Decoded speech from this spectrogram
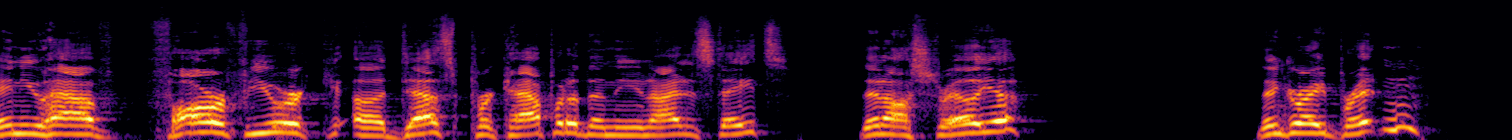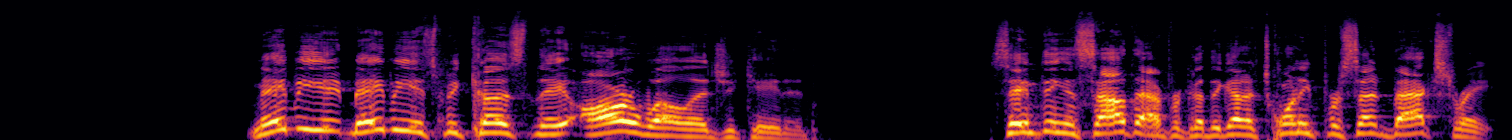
and you have far fewer uh, deaths per capita than the United States, than Australia, than Great Britain? Maybe, maybe it's because they are well educated. Same thing in South Africa. They got a 20% vax rate.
